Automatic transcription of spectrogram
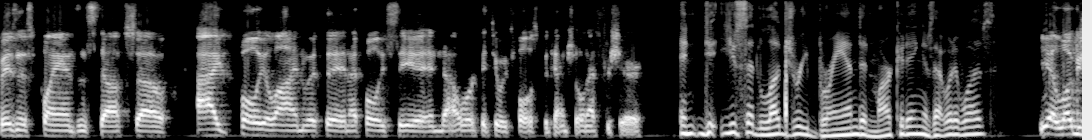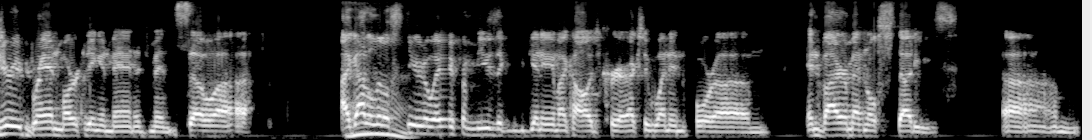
business plans and stuff. So I fully align with it, and I fully see it, and I'll work it to its fullest potential. And that's for sure. And you said luxury brand and marketing. Is that what it was? Yeah, luxury brand marketing and management. So uh, I got a little ah. steered away from music at the beginning of my college career. I actually went in for um, environmental studies. Um,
